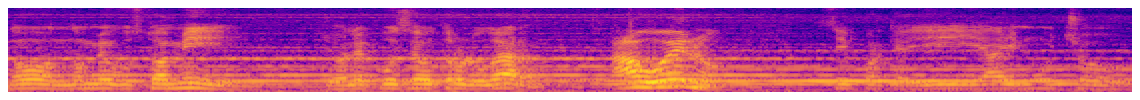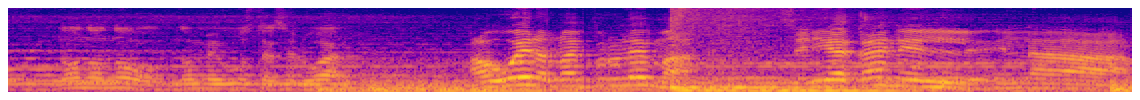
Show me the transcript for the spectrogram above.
no, no me gustó a mí. Yo le puse otro lugar. Ah, bueno. Sí, porque ahí hay mucho... No, no, no, no me gusta ese lugar. Ah, bueno, no hay problema. Sería acá en el, en la,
